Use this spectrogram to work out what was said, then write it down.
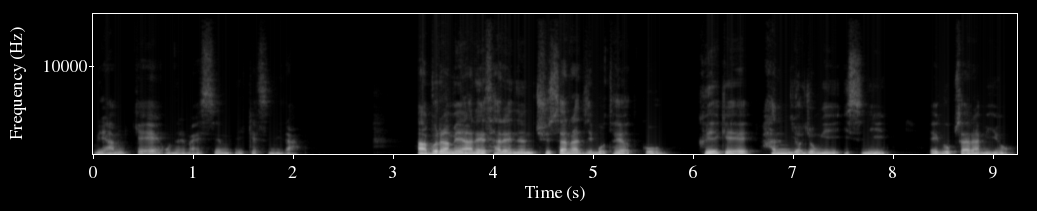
우리 함께 오늘 말씀 읽겠습니다. 아브람의 아내 사례는 출산하지 못하였고 그에게 한 여종이 있으니 애굽 사람이요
